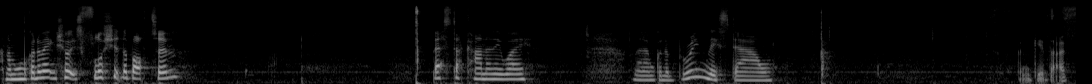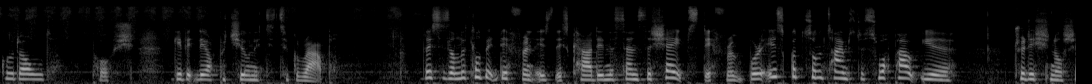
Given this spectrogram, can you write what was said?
and I'm going to make sure it's flush at the bottom. Best I can anyway. And then I'm going to bring this down. I'm going to give that a good old push. Give it the opportunity to grab. This is a little bit different is this card in the sense the shape's different, but it is good sometimes to swap out your traditional sh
